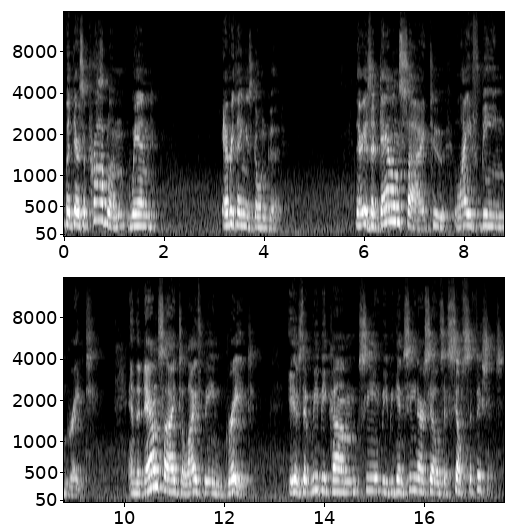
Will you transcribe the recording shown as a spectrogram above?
But there's a problem when everything is going good. There is a downside to life being great. And the downside to life being great is that we become seen, we begin seeing ourselves as self-sufficient,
